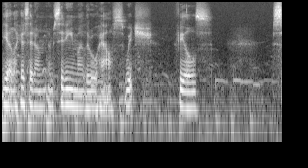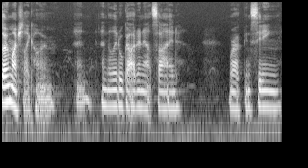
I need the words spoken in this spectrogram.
yeah, like I said, I'm, I'm sitting in my little house, which feels so much like home, and, and the little garden outside where I've been sitting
